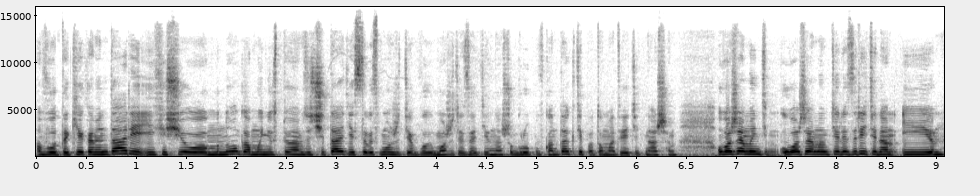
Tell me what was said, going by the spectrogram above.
Вот такие комментарии, их еще много, мы не успеваем зачитать. Если вы сможете, вы можете зайти в нашу группу ВКонтакте, потом ответить нашим уважаемым, уважаемым телезрителям. И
